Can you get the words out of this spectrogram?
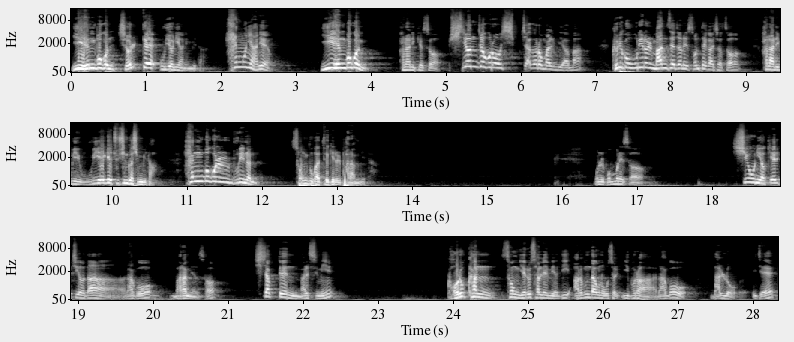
이 행복은 절대 우연이 아닙니다. 행운이 아니에요. 이 행복은 하나님께서 필연적으로 십자가로 말미암아 그리고 우리를 만세전에 선택하셔서 하나님이 우리에게 주신 것입니다. 행복을 누리는 성도가 되기를 바랍니다. 오늘 본문에서 시온이여 깰지어다 라고 말하면서 시작된 말씀이 거룩한 성 예루살렘이여 네 아름다운 옷을 입으라 라고 말로 이제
